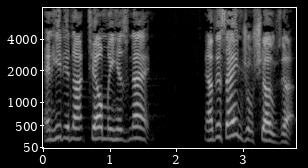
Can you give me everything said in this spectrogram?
and he did not tell me his name. Now, this angel shows up.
